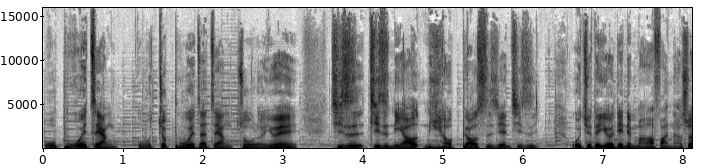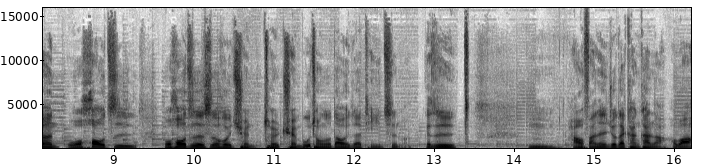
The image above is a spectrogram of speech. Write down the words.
我不会这样，我就不会再这样做了。因为其实其实你要 你要标时间，其实我觉得有一点点麻烦啊。虽然我后置我后置的时候会全全全部从头到尾再听一次嘛，可是。嗯，好，反正就再看看啦，好不好？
